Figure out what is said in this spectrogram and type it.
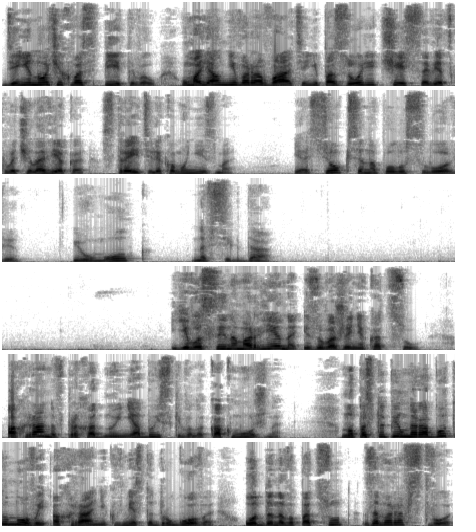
день и ночь их воспитывал, умолял не воровать и не позорить честь советского человека, строителя коммунизма. И осекся на полуслове, и умолк навсегда. Его сына Марлена из уважения к отцу охрана в проходной не обыскивала, как можно. Но поступил на работу новый охранник вместо другого, отданного под суд за воровство.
